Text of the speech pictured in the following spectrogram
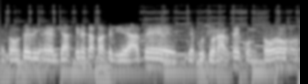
Entonces el jazz tiene esa facilidad de, fusionarse con todo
